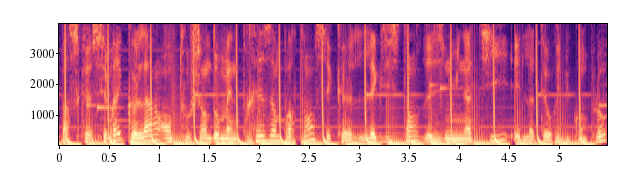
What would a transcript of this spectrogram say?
Parce que c'est vrai que là, on touche un domaine très important, c'est que l'existence des Illuminati et de la théorie du complot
